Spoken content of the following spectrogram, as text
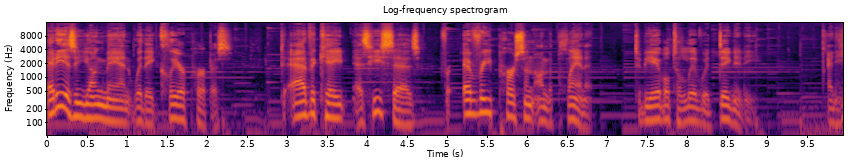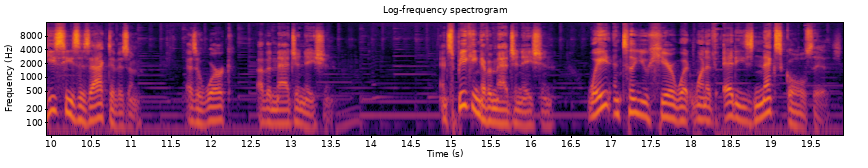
Eddie is a young man with a clear purpose to advocate, as he says, for every person on the planet to be able to live with dignity. And he sees his activism as a work of imagination. And speaking of imagination, wait until you hear what one of Eddie's next goals is.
